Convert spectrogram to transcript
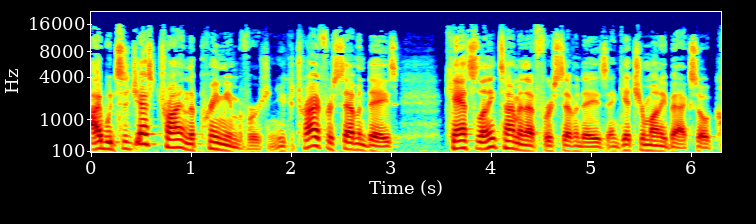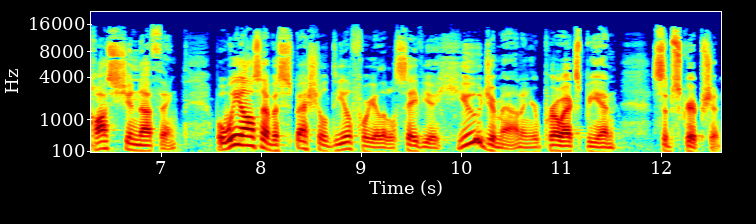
I would suggest trying the premium version. You could try it for seven days, cancel any time in that first seven days, and get your money back. So it costs you nothing. But we also have a special deal for you that'll save you a huge amount on your ProXPN subscription.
